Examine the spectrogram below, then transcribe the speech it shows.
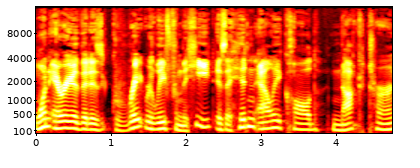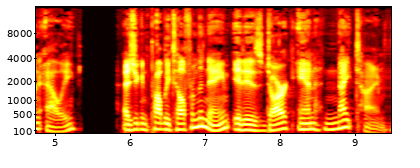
One area that is great relief from the heat is a hidden alley called Knockturn Alley. As you can probably tell from the name, it is dark and nighttime.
